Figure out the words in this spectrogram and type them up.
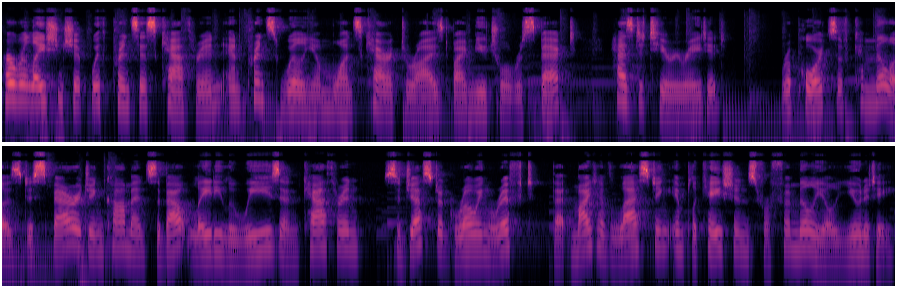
Her relationship with Princess Catherine and Prince William, once characterized by mutual respect, has deteriorated. Reports of Camilla's disparaging comments about Lady Louise and Catherine suggest a growing rift that might have lasting implications for familial unity.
